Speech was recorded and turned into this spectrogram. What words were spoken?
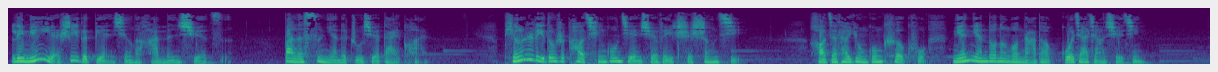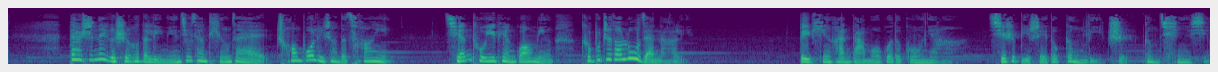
李明也是一个典型的寒门学子，办了四年的助学贷款，平日里都是靠勤工俭学维持生计。好在他用功刻苦，年年都能够拿到国家奖学金。但是那个时候的李明就像停在窗玻璃上的苍蝇，前途一片光明，可不知道路在哪里。被贫寒打磨过的姑娘，其实比谁都更理智、更清醒。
